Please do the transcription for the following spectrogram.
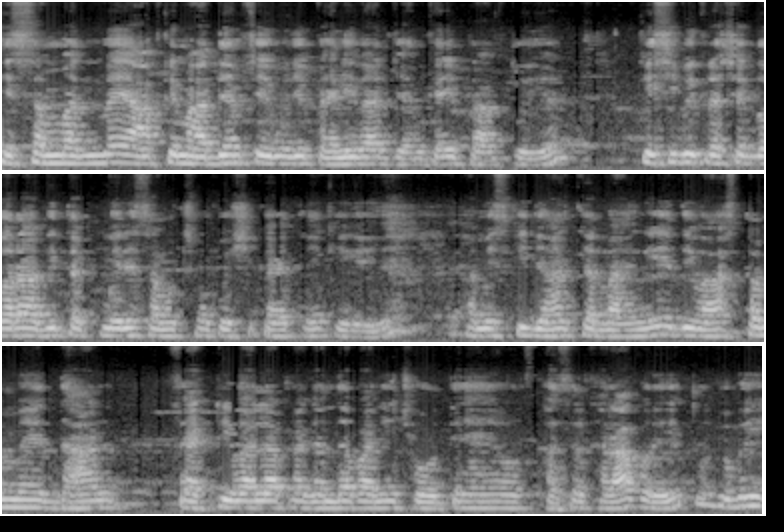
इस संबंध में आपके माध्यम से मुझे पहली बार जानकारी प्राप्त हुई है। किसी भी कृषक द्वारा अभी तक मेरे समक्ष में कोई शिकायत नहीं की गई है। हम इसकी जाँच करवाएँगे यदि वास्तव में धान फैक्ट्री वाला अपना गंदा पानी छोड़ते हैं और फ़सल खराब हो रही है तो जो भी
